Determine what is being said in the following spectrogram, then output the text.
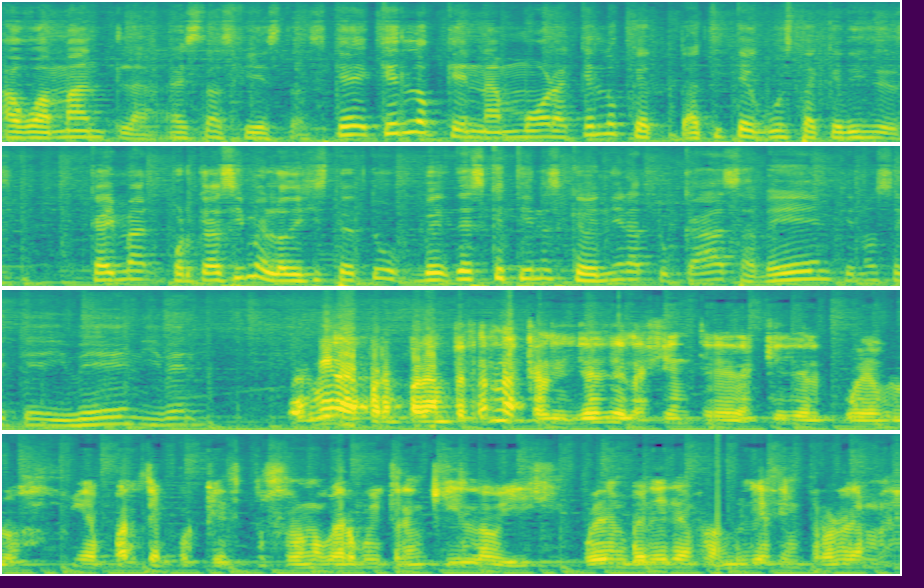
a, a Huamantla, a estas fiestas? ¿Qué, ¿Qué es lo que enamora? ¿Qué es lo que a ti te gusta que dices? Caimán, porque así me lo dijiste tú, es que tienes que venir a tu casa, ven, que no sé qué, y ven, y ven. Pues mira, para, empezar la calidad de la gente de aquí del pueblo, y aparte porque es pues, un lugar muy tranquilo y pueden venir en familia sin problemas.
